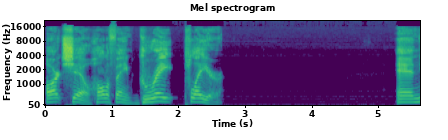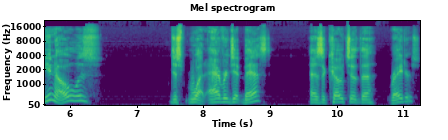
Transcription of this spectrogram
Art Shell, Hall of Fame, great player. And, you know, was just what, average at best as a coach of the Raiders?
